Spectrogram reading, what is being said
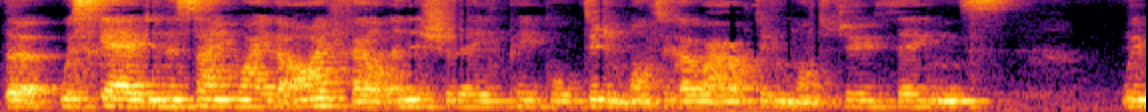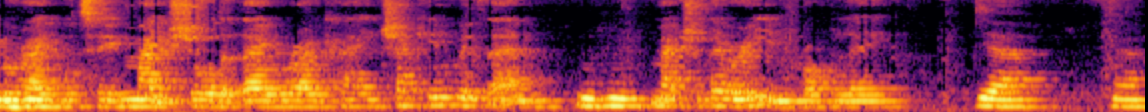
that were scared in the same way that I felt initially. People didn't want to go out, didn't want to do things. We were mm-hmm. able to make sure that they were okay, check in with them, mm-hmm. make sure they were eating properly. Yeah, yeah.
